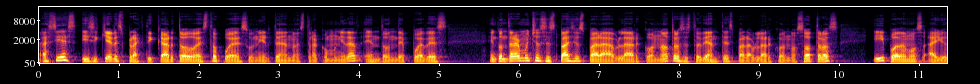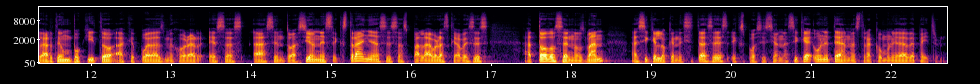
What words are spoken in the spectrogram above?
Así es, y si quieres practicar todo esto, puedes unirte a nuestra comunidad en donde puedes encontrar muchos espacios para hablar con otros estudiantes, para hablar con nosotros y podemos ayudarte un poquito a que puedas mejorar esas acentuaciones extrañas, esas palabras que a veces a todos se nos van. Así que lo que necesitas es exposición. Así que únete a nuestra comunidad de Patreon.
